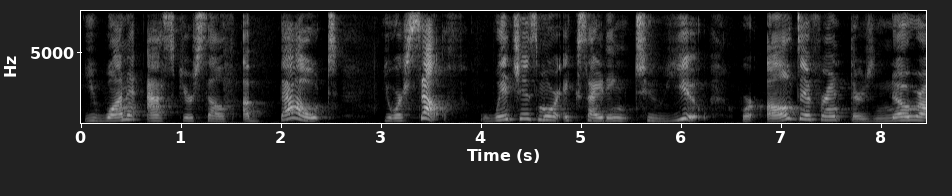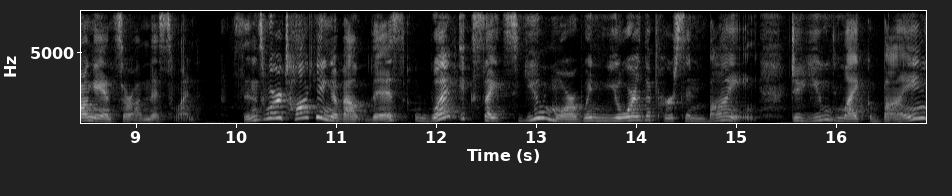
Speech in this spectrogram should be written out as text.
you want to ask yourself about yourself which is more exciting to you? We're all different. There's no wrong answer on this one. Since we're talking about this, what excites you more when you're the person buying? Do you like buying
